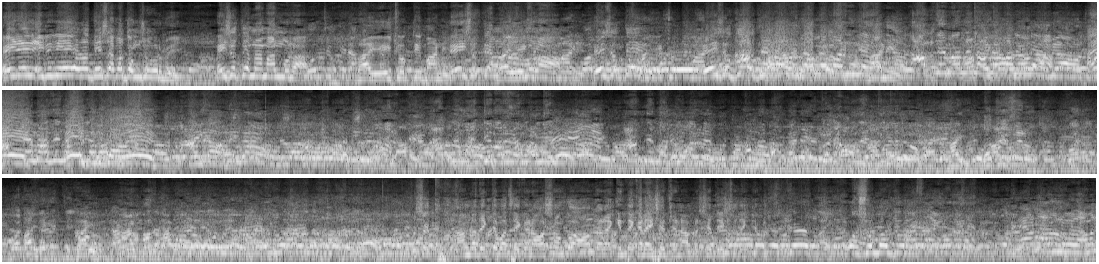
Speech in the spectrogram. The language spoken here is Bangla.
এইটা এইটা নিয়ে ওরা দেশ আবার ধ্বংস করবে। এই শক্তি আমরা মানবো না। ভাই এই শক্তি মানি। এই শক্তি আমরা মানবো না। এই শক্তি এই শক্তি মানি। আপনি মানেন আমরা মানি। না এই এই তুমি যাও এই তুমি যাও আপনি মানতে পারেন মানি আপনি মানতে পারেন দর্শক আমরা দেখতে পাচ্ছি এখানে অসংখ্য আওতারা কিন্তু এখানে এসেছেন আমরা সে দৃশ্য দেখতে পাচ্ছি অসম্মান আমার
